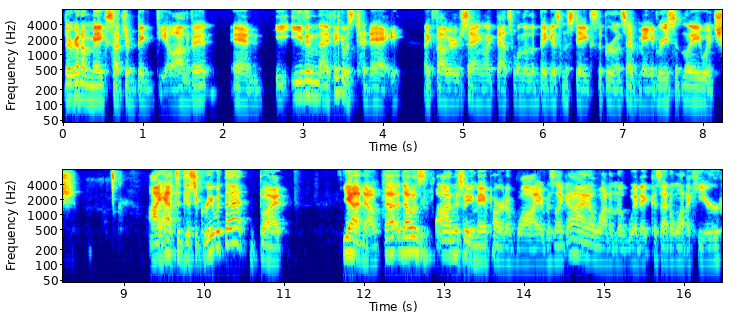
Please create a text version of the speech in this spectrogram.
they're gonna make such a big deal out of it. And even I think it was today, like Felger saying, like that's one of the biggest mistakes the Bruins have made recently, which I have to disagree with that, but yeah, no, that that was honestly a main part of why I was like, oh, I don't want them to win it because I don't want to hear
